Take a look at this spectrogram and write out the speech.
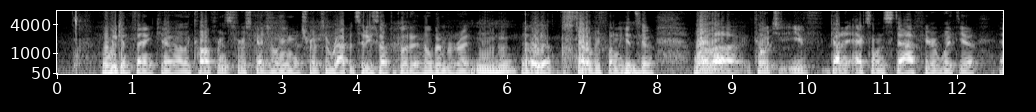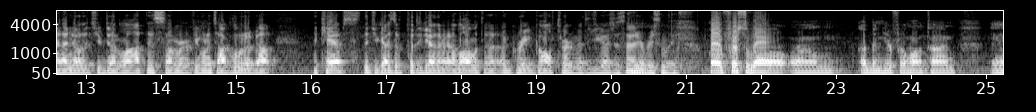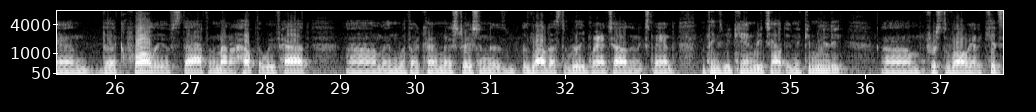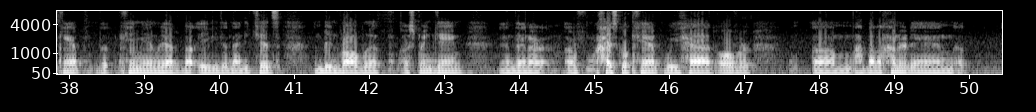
Well, we can thank uh, the conference for scheduling a trip to Rapid City, South Dakota in November, right? Mm-hmm. Oh, yeah. That'll be fun to get mm-hmm. to. Well, uh, Coach, you've got an excellent staff here with you, and I know that you've done a lot this summer. If you want to talk a little bit about the camps that you guys have put together, along with a, a great golf tournament that you guys just had mm-hmm. here recently. Well, first of all, um, I've been here for a long time, and the quality of staff and the amount of help that we've had, um, and with our current administration, has, allowed us to really branch out and expand the things we can reach out in the community. Um, first of all, we had a kids camp that came in. We had about 80 to 90 kids and be involved with our spring game. And then our, our high school camp, we had over um, about 100 and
